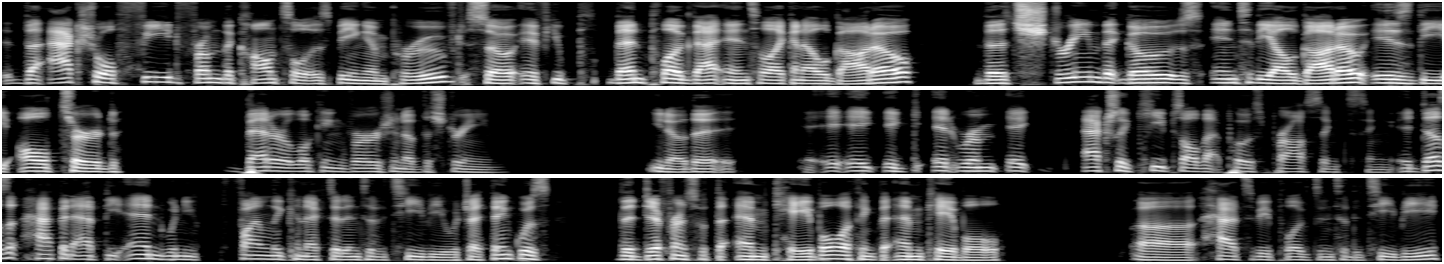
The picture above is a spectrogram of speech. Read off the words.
the actual feed from the console is being improved. So if you pl- then plug that into like an Elgato, the stream that goes into the Elgato is the altered better looking version of the stream. You know, the it it it it, it actually keeps all that post processing. It doesn't happen at the end when you finally connect it into the TV, which I think was the difference with the M cable. I think the M cable uh had to be plugged into the TV,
